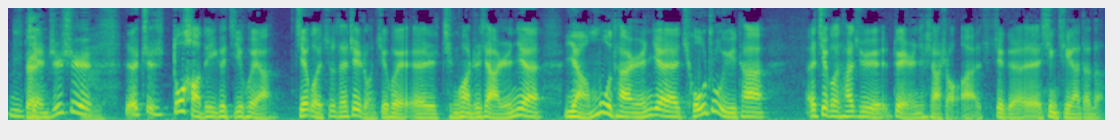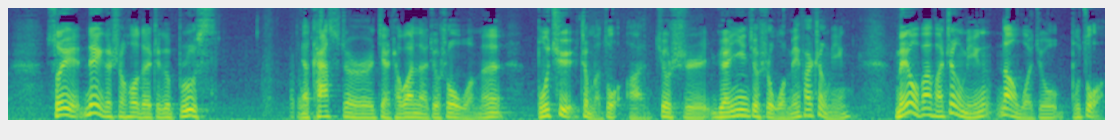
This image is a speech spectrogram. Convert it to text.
你简直是呃，这是多好的一个机会啊！结果就在这种机会呃情况之下，人家仰慕他，人家求助于他。呃，结果他去对人家下手啊，这个性侵啊等等，所以那个时候的这个 Bruce，那 Caster 检察官呢就说我们不去这么做啊，就是原因就是我没法证明，没有办法证明，那我就不做。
